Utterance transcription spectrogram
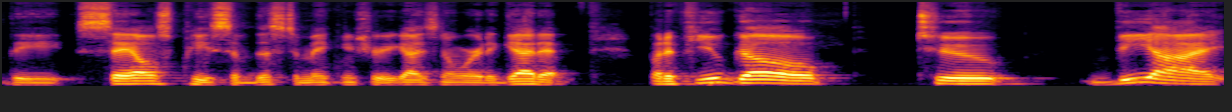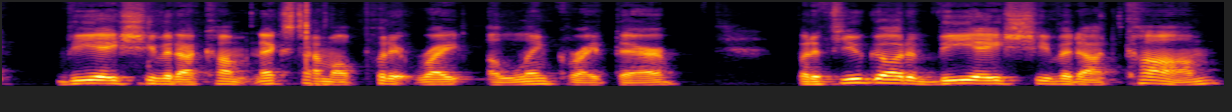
the sales piece of this to making sure you guys know where to get it. But if you go to vi vashiva.com, next time I'll put it right, a link right there. But if you go to vashiva.com,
